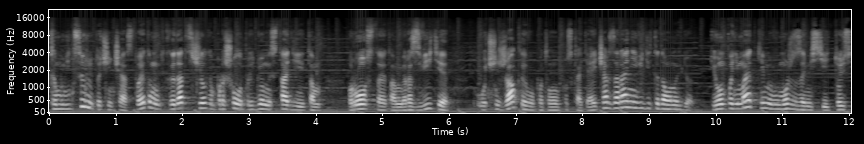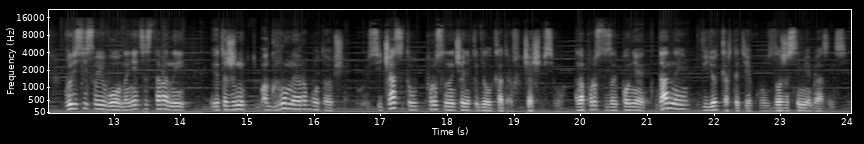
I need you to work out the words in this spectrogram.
коммуницирует очень часто. Поэтому, когда ты с человеком прошел определенные стадии там, роста, там, развития, очень жалко его потом выпускать. А HR заранее видит, когда он уйдет. И он понимает, кем его можно заместить. То есть вырасти своего, нанять со стороны. Это же ну, огромная работа вообще. Сейчас это просто начальник отдела кадров чаще всего. Она просто заполняет данные, ведет картотеку с должностными обязанностями.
